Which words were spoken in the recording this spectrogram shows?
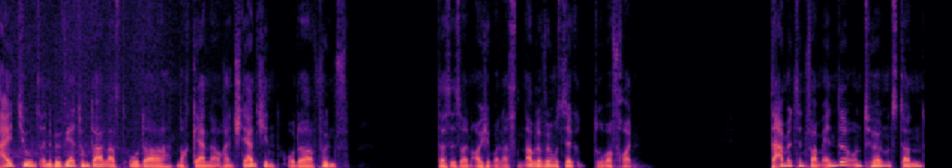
iTunes eine Bewertung dalasst oder noch gerne auch ein Sternchen oder fünf. Das ist an euch überlassen. Aber da würden wir uns sehr drüber freuen. Damit sind wir am Ende und hören uns dann,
